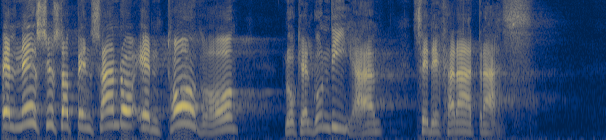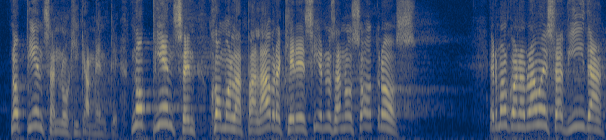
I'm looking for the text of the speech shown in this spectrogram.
El necio está pensando en todo lo que algún día se dejará atrás. No piensan lógicamente, no piensen como la palabra quiere decirnos a nosotros. Hermano, cuando hablamos de esta vida,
